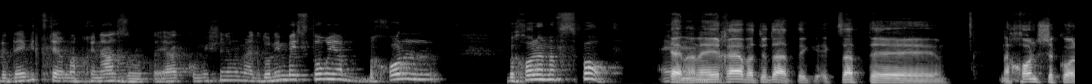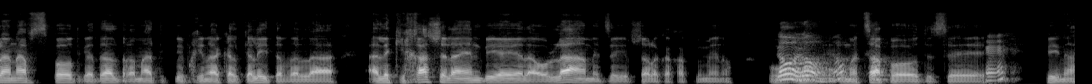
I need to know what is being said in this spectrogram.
ודייוויד סטרן מהבחינה הזאת היה קומישיונר מהגדולים בהיסטוריה בכל, בכל ענף ספורט. כן, אני חייב, את יודעת, קצת... אה, נכון שכל ענף ספורט גדל דרמטית מבחינה כלכלית, אבל הלקיחה של ה-NBA על העולם, את זה אי אפשר לקחת ממנו. לא, הוא, לא, הוא לא. הוא מצא לא. פה עוד איזה כן? פינה.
